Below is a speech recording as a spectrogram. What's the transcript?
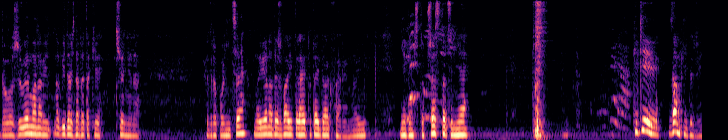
dołożyłem, ona mi, no widać nawet takie cienie na hydroponice. No i ona też wali trochę tutaj do akwarium. No i nie wiem, czy to przez to, czy nie. Kiki, zamknij te drzwi.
